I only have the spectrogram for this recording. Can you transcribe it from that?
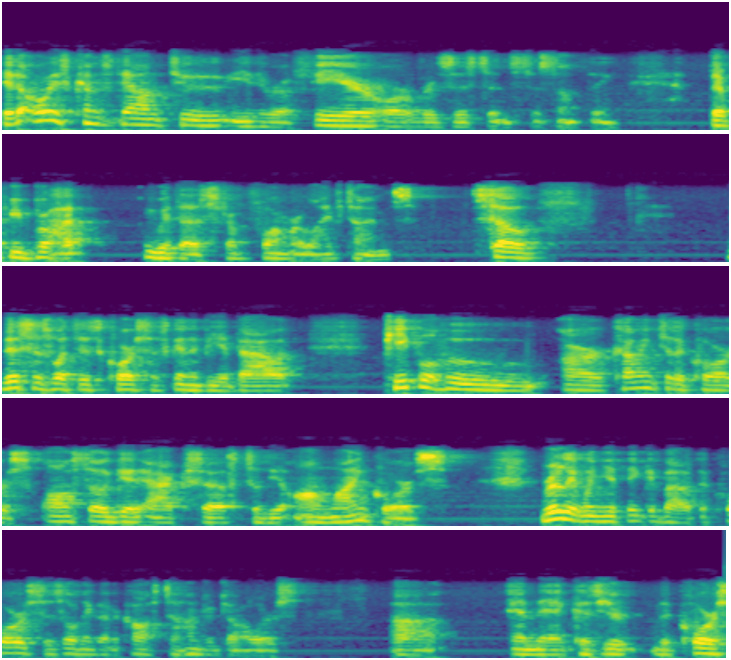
It always comes down to either a fear or a resistance to something that we brought with us from former lifetimes. So, this is what this course is going to be about. People who are coming to the course also get access to the online course. Really, when you think about it, the course is only going to cost $100. Uh, and then, because the course,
